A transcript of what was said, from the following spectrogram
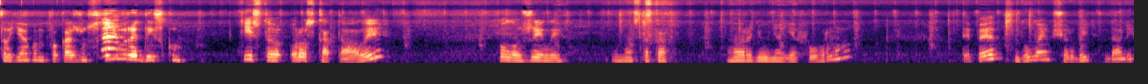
То я вам покажу свою редиску. Тісто розкатали, положили. У нас така гарнюня є форма. Тепер думаємо, що робити далі.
